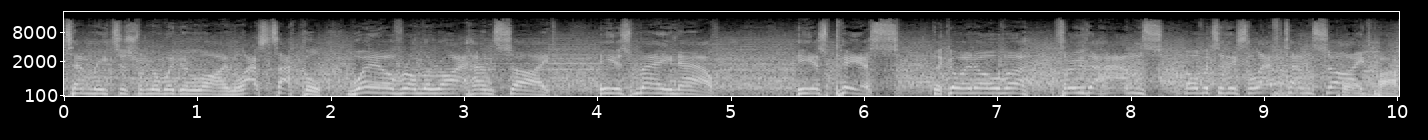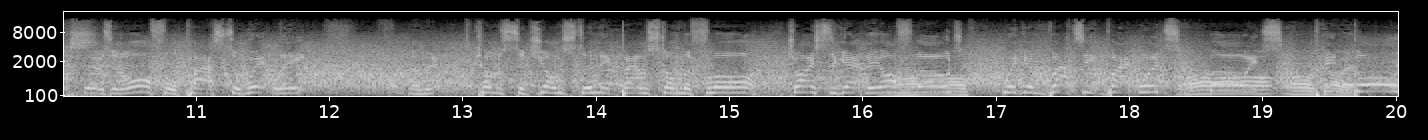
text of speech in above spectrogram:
10 metres from the Wigan line. Last tackle, way over on the right hand side. Here's May now. Here's Pearce. They're going over through the hands over to this left hand side. pass. There was an awful pass to Whitley. And it comes to Johnstone. It bounced on the floor. Tries to get the offload. Oh. Wigan bat it backwards. Oh, Oh, it's oh, got it. pinball.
